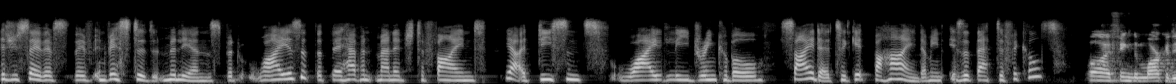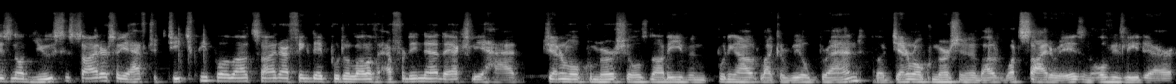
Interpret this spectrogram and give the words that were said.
as you say they've they've invested millions but why is it that they haven't managed to find yeah a decent widely drinkable cider to get behind i mean is it that difficult well, I think the market is not used to cider, so you have to teach people about cider. I think they put a lot of effort in that. They actually had general commercials, not even putting out like a real brand, but general commercials about what cider is. And obviously, there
